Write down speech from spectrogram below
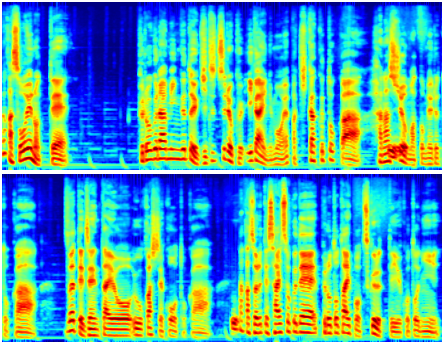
なんかそういうのって、プログラミングという技術力以外にも、やっぱ企画とか話をまとめるとか、どうやって全体を動かしていこうとか、うんなんかそれって最速でプロトタイプを作るっていうことに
